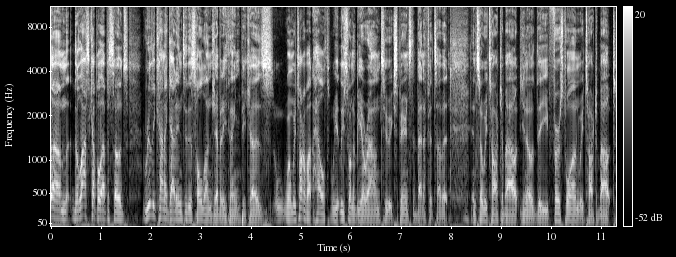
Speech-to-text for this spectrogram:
um, the last couple episodes really kind of got into this whole longevity thing because when we talk about health, we at least want to be around to experience the benefits of it. And so we talked about, you know, the first one we talked about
